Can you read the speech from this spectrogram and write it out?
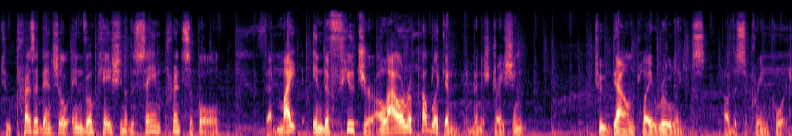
to presidential invocation of the same principle that might in the future allow a Republican administration to downplay rulings of the Supreme Court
